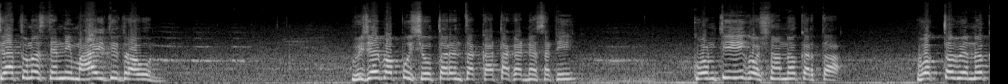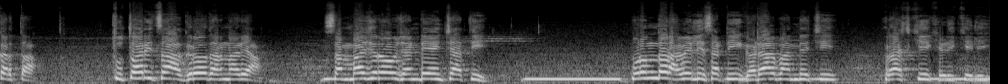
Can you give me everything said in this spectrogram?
त्यातूनच त्यांनी महायुतीत राहून विजय बाप्पू शिवतारेंचा काटा काढण्यासाठी कोणतीही घोषणा न करता वक्तव्य न करता तुतारीचा आग्रह धरणाऱ्या संभाजीराव झेंडे यांच्या हाती पुरंदर हवेलीसाठी घड्याळ बांधण्याची राजकीय खेळी केली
